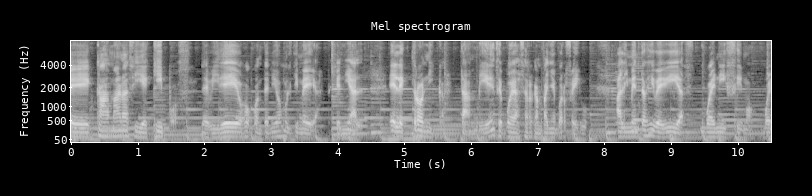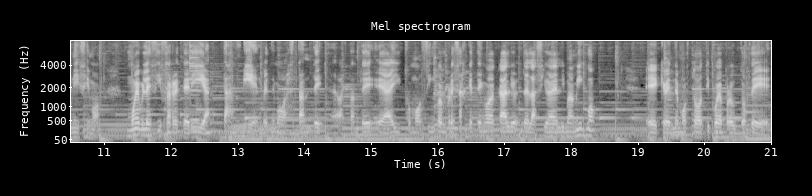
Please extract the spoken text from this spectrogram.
Eh, cámaras y equipos de videos o contenidos multimedia, genial. Electrónica, también se puede hacer campaña por Facebook. Alimentos y bebidas, buenísimo, buenísimo muebles y ferretería también vendemos bastante, bastante. Eh, hay como cinco empresas que tengo acá de la ciudad de Lima mismo eh, que vendemos todo tipo de productos de,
